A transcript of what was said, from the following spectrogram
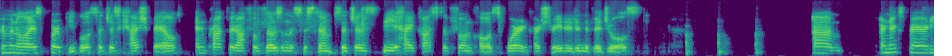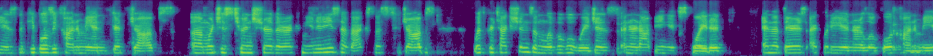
criminalize poor people such as cash bail and profit off of those in the system, such as the high cost of phone calls for incarcerated individuals. Um, our next priority is the people's economy and good jobs, um, which is to ensure that our communities have access to jobs with protections and livable wages and are not being exploited and that there is equity in our local economy.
